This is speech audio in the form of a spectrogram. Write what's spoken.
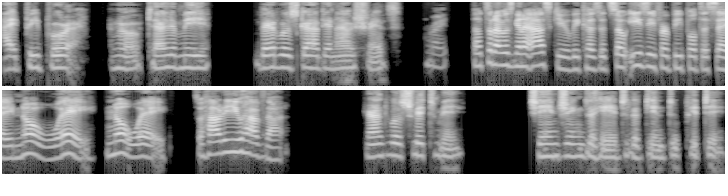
I people, you know, telling me there was God in Auschwitz. Right. That's what I was going to ask you because it's so easy for people to say, no way, no way. So how do you have that? God was with me, changing the hatred into pity,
